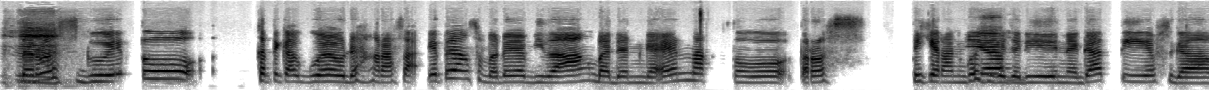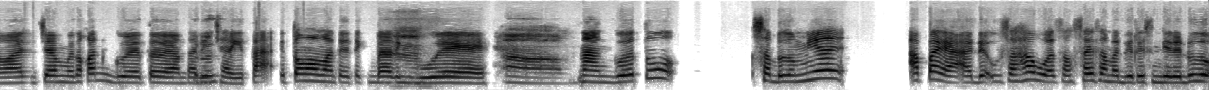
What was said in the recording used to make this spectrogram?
Terus gue tuh ketika gue udah ngerasa itu yang sebenarnya bilang badan gak enak tuh, terus pikiran gue Iya. juga jadi negatif segala macam itu kan gue tuh yang tadi Terus? cerita itu momen titik balik Hmm. gue. Um, Nah gue tuh sebelumnya apa ya ada usaha buat selesai sama diri sendiri dulu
